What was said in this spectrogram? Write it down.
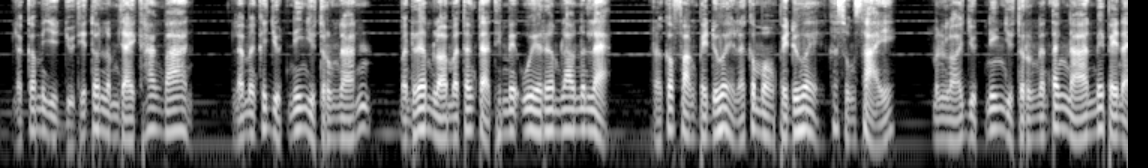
ๆ แล้วก็มาหยุดอยู่ที่ต้นลำไยข้างบ้าน แล้วมันก็หยุดนิ่งอยู่ตรงนั้น มันเริ่มลอยมาตั้งแต่ที่แม่อุ้ยเริ่มเล่านั่นแหละ เราก็ฟังไปด้วยแล้วก็มองไปด้วยก็สงสัย มันลอยหยุดนิ่งอยู่ตรงนั้นตั้งนานไม่ไปไหน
